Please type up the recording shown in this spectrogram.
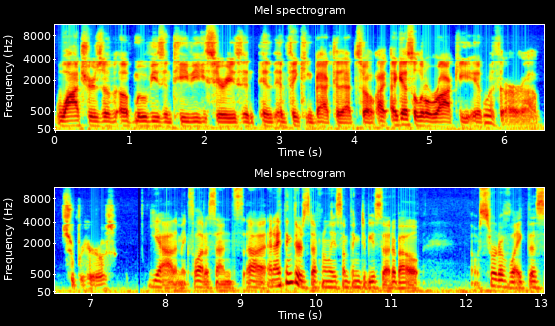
watchers of, of movies and TV series and, and, and thinking back to that. So I, I, guess a little rocky in with our uh, superheroes. Yeah, that makes a lot of sense. Uh, and I think there's definitely something to be said about sort of like this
